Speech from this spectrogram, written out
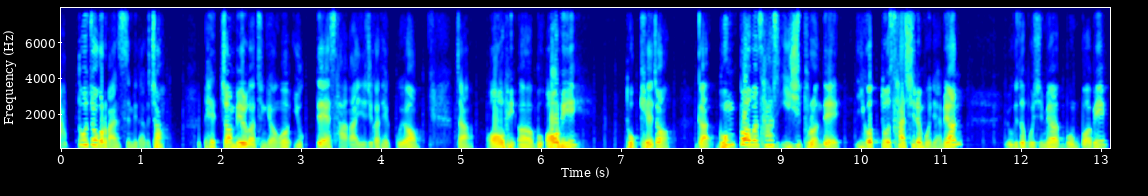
압도적으로 많습니다. 그렇죠? 배점 비율 같은 경우 6대 4가 유지가 됐고요. 자, 어휘 어, 무- 어휘 독해죠. 그러니까 문법은 사실 20%인데 이것도 사실은 뭐냐면 여기서 보시면 문법이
